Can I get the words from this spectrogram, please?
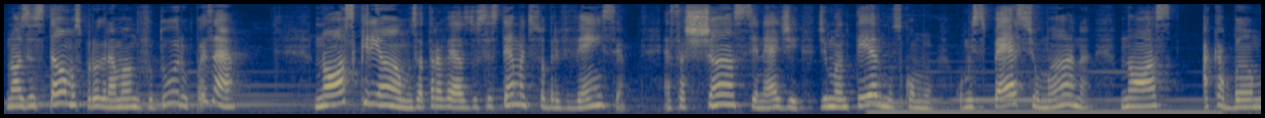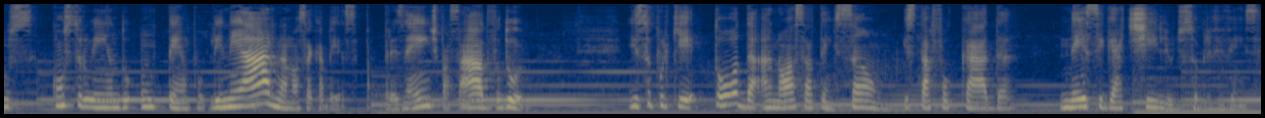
Nós estamos programando o futuro? Pois é. Nós criamos, através do sistema de sobrevivência, essa chance né, de, de mantermos como, como espécie humana, nós acabamos construindo um tempo linear na nossa cabeça presente, passado, futuro. Isso porque toda a nossa atenção está focada nesse gatilho de sobrevivência.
